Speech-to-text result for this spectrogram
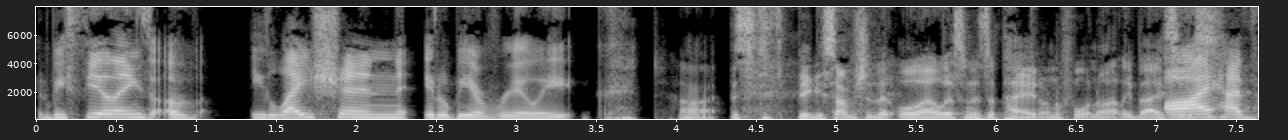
It'll be feelings of elation. It'll be a really good time. This is a big assumption that all our listeners are paid on a fortnightly basis. I have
